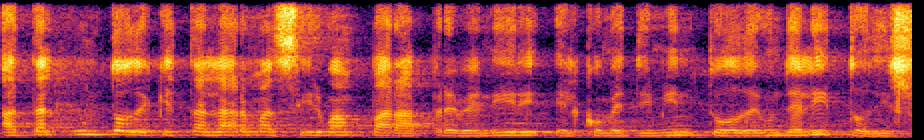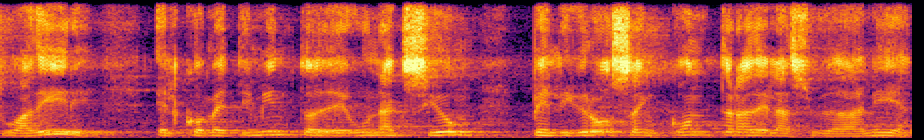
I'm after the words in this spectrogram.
a tal punto de que estas alarmas sirvan para prevenir el cometimiento de un delito, disuadir el cometimiento de una acción peligrosa en contra de la ciudadanía.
